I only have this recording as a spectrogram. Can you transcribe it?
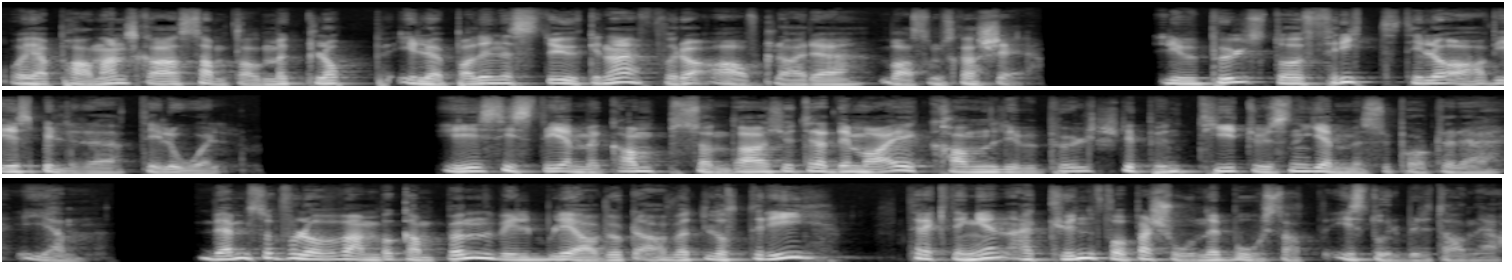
og japaneren skal ha samtale med Klopp i løpet av de neste ukene for å avklare hva som skal skje. Liverpool står fritt til å avgi spillere til OL. I siste hjemmekamp søndag 23. mai kan Liverpool slippe inn 10 000 hjemmesupportere igjen. Hvem som får lov å være med på kampen, vil bli avgjort av et lotteri. Trekningen er kun for personer bosatt i Storbritannia.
